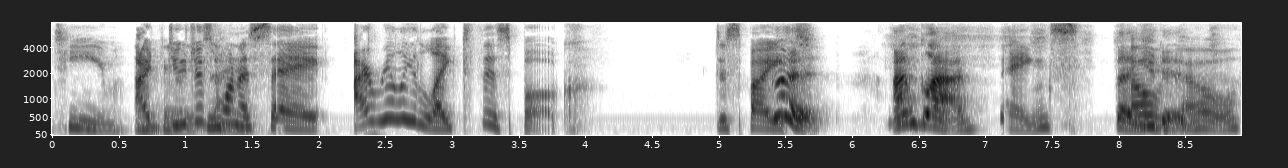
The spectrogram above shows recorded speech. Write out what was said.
team. I I'm do just want to say I really liked this book. Despite good. I'm glad Thanks. that oh you did. no.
